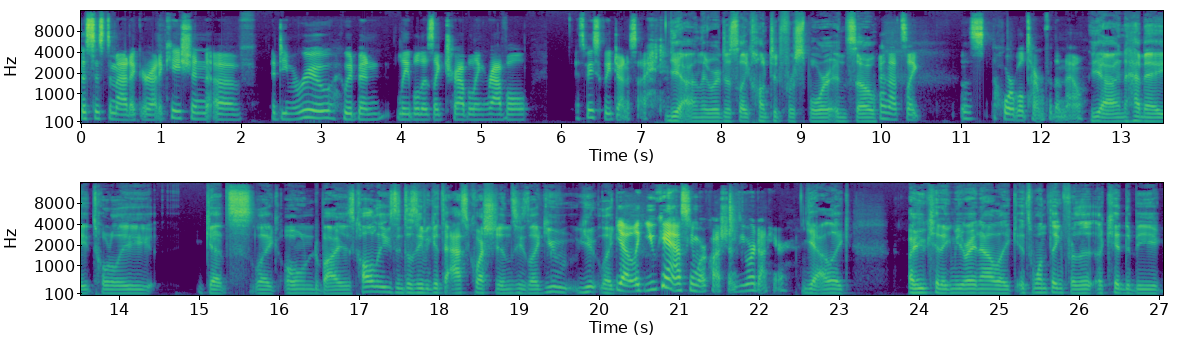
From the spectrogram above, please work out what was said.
the systematic eradication of Edema Ruh, who had been labeled as like traveling ravel. It's basically genocide. Yeah, and they were just, like, hunted for sport. And so. And that's like this horrible term for them now. Yeah, and Hemme totally gets like owned by his colleagues and doesn't even get to ask questions. He's like, "You, you, like, Yeah, like you can't ask any more questions. You are done here. yeah, like, are you kidding me right now? Like, it's one thing for the, a kid to be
